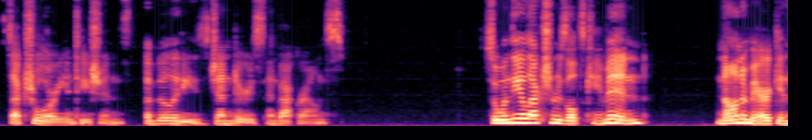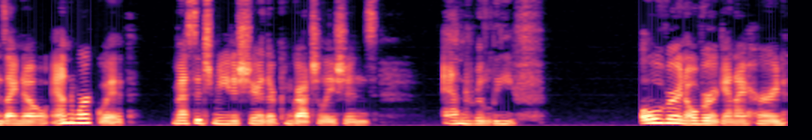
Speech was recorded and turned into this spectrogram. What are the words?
sexual orientations, abilities, genders, and backgrounds. So when the election results came in, non Americans I know and work with messaged me to share their congratulations and relief. Over and over again, I heard,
